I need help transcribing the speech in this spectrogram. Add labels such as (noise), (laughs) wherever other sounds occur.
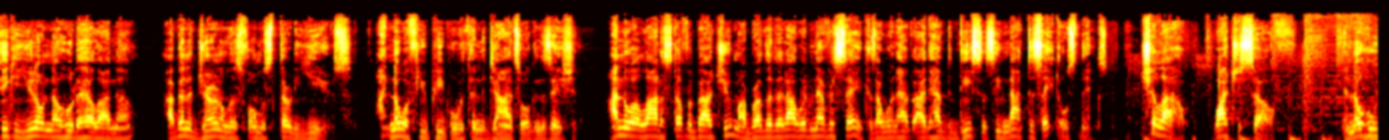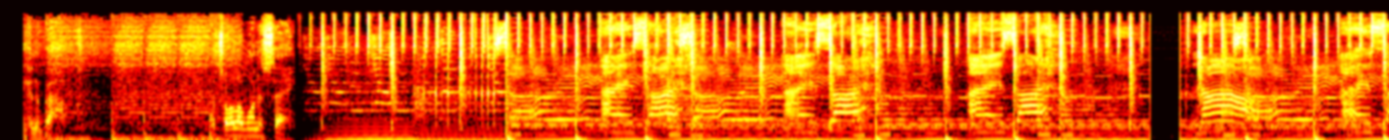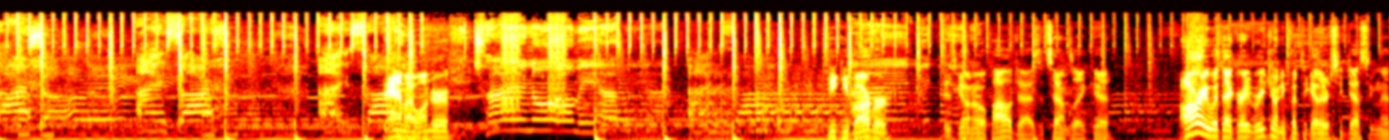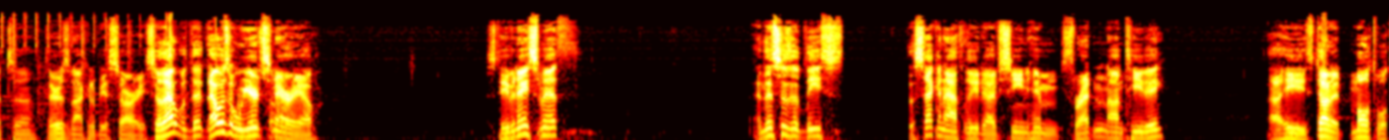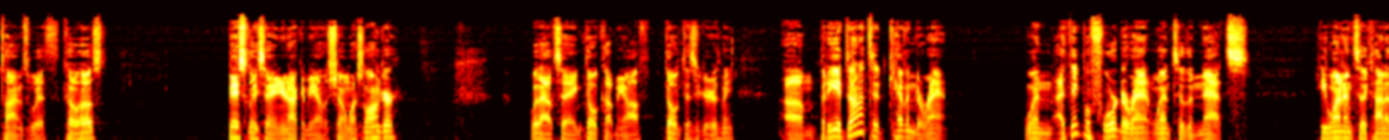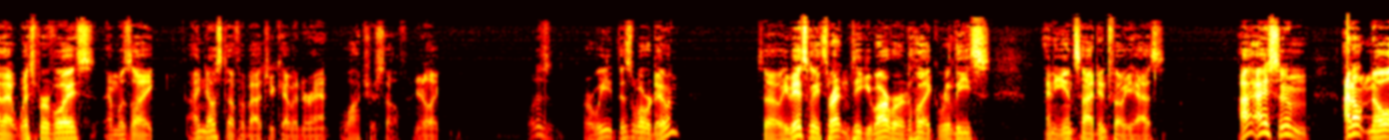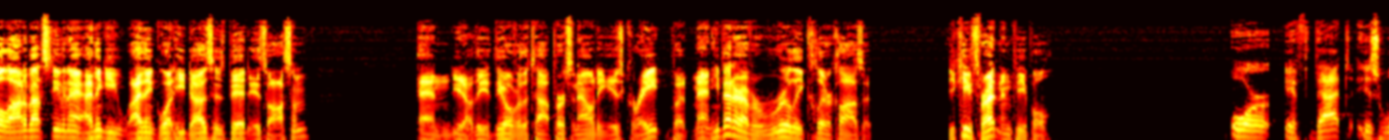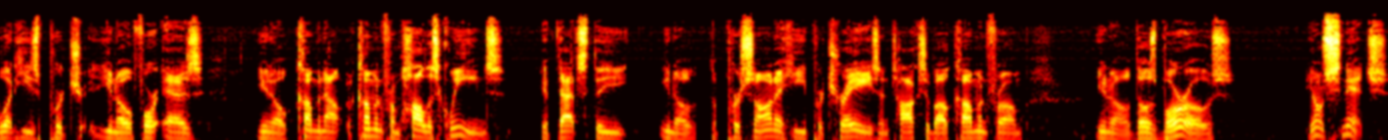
Tiki, you don't know who the hell I know. I've been a journalist for almost 30 years. I know a few people within the Giants organization. I know a lot of stuff about you, my brother, that I would never say because I wouldn't have. I'd have the decency not to say those things. Chill out, watch yourself, and know who you're talking about. That's all I want to say. I Damn, I wonder if Trying to roll me up. I ain't sorry. Tiki Barber is going to apologize. It sounds like uh, Ari, with that great rejoin he put together, suggesting that uh, there is not going to be a sorry. So that that was a weird scenario. Stephen A. Smith, and this is at least the second athlete I've seen him threaten on TV. Uh, he's done it multiple times with co-host, basically saying you're not going to be on the show much longer, without saying don't cut me off, don't disagree with me. Um, but he had done it to Kevin Durant when I think before Durant went to the Nets, he went into kind of that whisper voice and was like, "I know stuff about you, Kevin Durant. Watch yourself." And you're like, "What is? Are we? This is what we're doing?" So he basically threatened Tiki Barber to like release any inside info he has. I, I assume I don't know a lot about Stephen A. I think he, I think what he does, his bit is awesome, and you know the the over the top personality is great. But man, he better have a really clear closet. You keep threatening people, or if that is what he's portray- you know for as you know coming out coming from Hollis Queens if that's the you know the persona he portrays and talks about coming from you know those boroughs you don't snitch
